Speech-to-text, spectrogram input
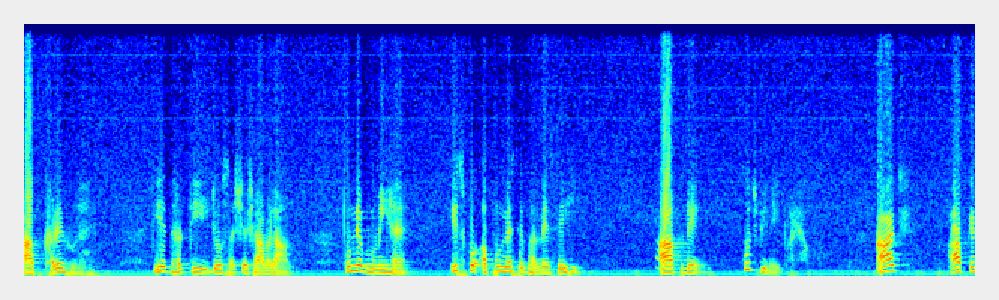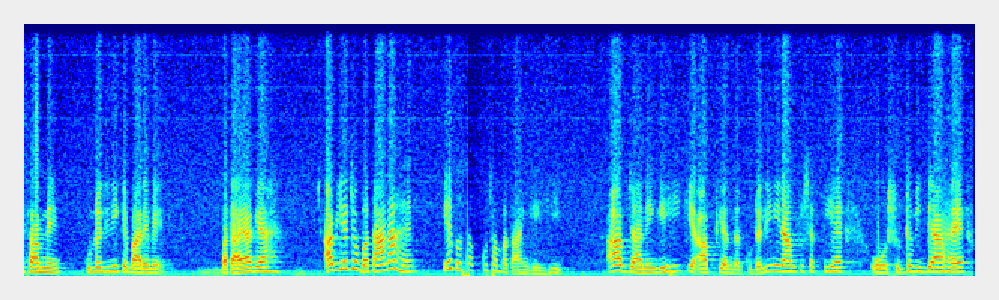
आप खड़े हुए हैं। ये धरती जो सस्य श्यामलाम, पुण्य भूमि है, इसको अपुण्य से भरने से ही आपने कुछ भी नहीं पाया। आज आपके सामने कुंडलिनी के बारे में बताया गया है। अब ये जो बताना है, ये तो सब कुछ हम बताएँगे ही। आप जानेंगे ही कि आपके अंदर कुंडलिनी नाम की शक्ति है वो शुद्ध विद्या है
